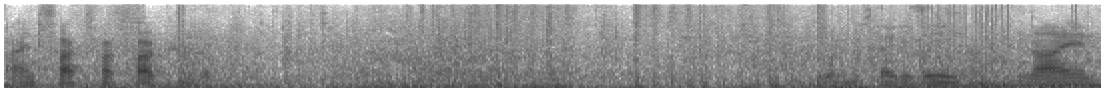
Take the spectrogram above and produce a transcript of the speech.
Nein, fuck, fuck, fuck. Wo ich mich da gesehen habe. Nein.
